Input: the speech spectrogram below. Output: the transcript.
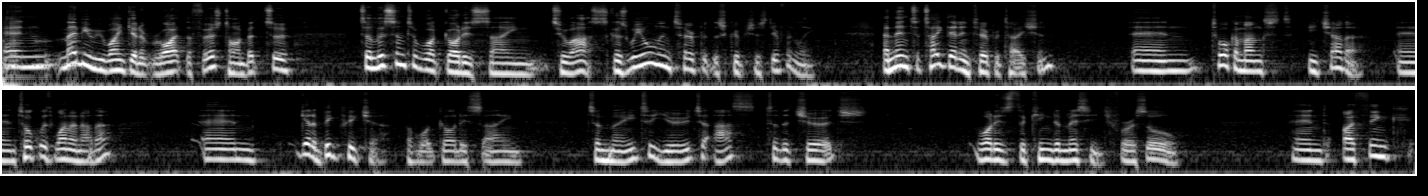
and maybe we won't get it right the first time, but to to listen to what God is saying to us, because we all interpret the scriptures differently, and then to take that interpretation and talk amongst each other and talk with one another and get a big picture of what God is saying to me, to you, to us, to the church. What is the kingdom message for us all? And I think,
